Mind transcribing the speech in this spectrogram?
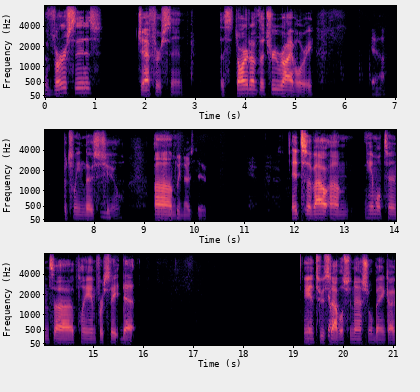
versus Jefferson. The start of the true rivalry Yeah, between those two. Um, between those two. it's about um, Hamilton's uh, plan for state debt and to establish a national bank. I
